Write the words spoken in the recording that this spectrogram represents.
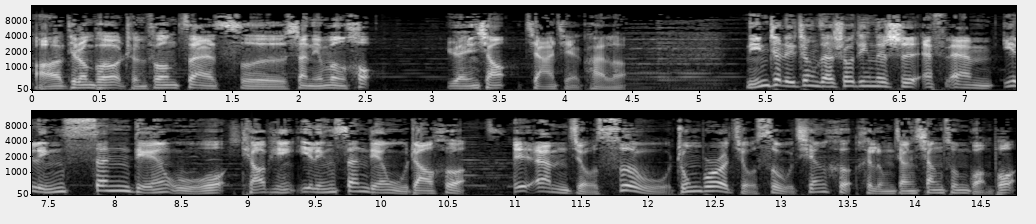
好，听众朋友，陈峰再次向您问候，元宵佳节快乐！您这里正在收听的是 FM 一零三点五调频一零三点五兆赫，AM 九四五中波九四五千赫，黑龙江乡村广播，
